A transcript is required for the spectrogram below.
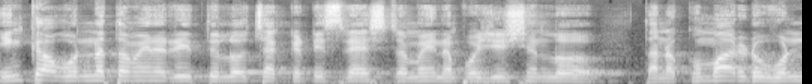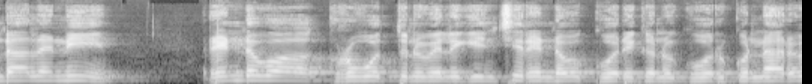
ఇంకా ఉన్నతమైన రీతిలో చక్కటి శ్రేష్టమైన పొజిషన్లో తన కుమారుడు ఉండాలని రెండవ క్రొవ్వొత్తును వెలిగించి రెండవ కోరికను కోరుకున్నారు.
